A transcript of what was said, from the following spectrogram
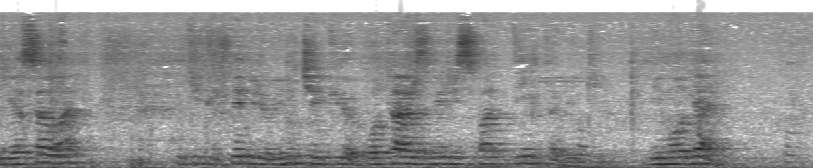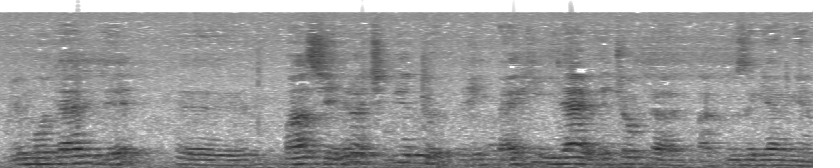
bir yasa var. İki kütle birbirini çekiyor. O tarz bir ispat değil tabii ki. Bir model. Ve model de e, bazı şeyleri açıklayabiliyor. E, belki ileride çok daha aklımıza gelmeyen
